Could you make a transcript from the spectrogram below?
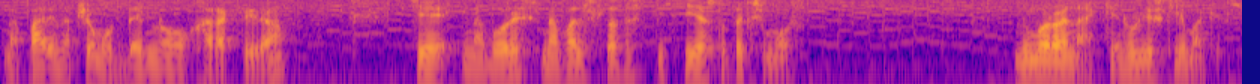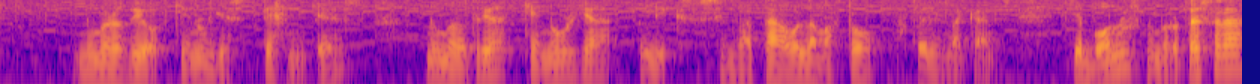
να πάρει ένα πιο μοντέρνο χαρακτήρα και να μπορέσεις να βάλεις αυτά τα στοιχεία στο παίξιμό σου. Νούμερο 1. Καινούριε κλίμακες. Νούμερο 2. Καινούριε τεχνικές. Νούμερο 3. Καινούργια leaks. Συμβατά όλα με αυτό που θέλεις να κάνεις. Και bonus νούμερο 4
